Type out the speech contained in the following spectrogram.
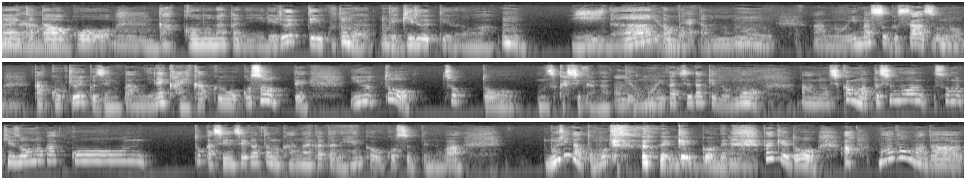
え方をこううん。学校の中に入れるっていうことができるっていうのはうんいいなと思った。いいよね。うん。あの今すぐさその、学校教育全般にね改革を起こそうって言うとちょっと難しいかなって思いがちだけども、あのしかも私もその既存の学校とか先生方の考え方に変化を起こすっていうのは無理だと思ってたのね、結構ね。だけどあまだまだ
